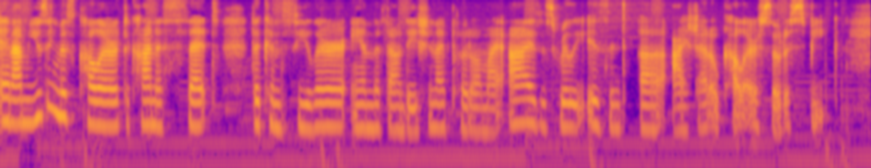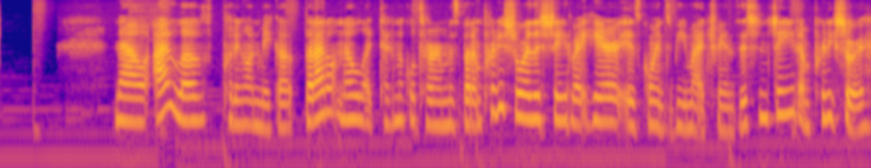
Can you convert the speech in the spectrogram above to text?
and I'm using this color to kind of set the concealer and the foundation I put on my eyes. This really isn't a eyeshadow color so to speak. Now, I love putting on makeup, but I don't know like technical terms, but I'm pretty sure this shade right here is going to be my transition shade. I'm pretty sure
